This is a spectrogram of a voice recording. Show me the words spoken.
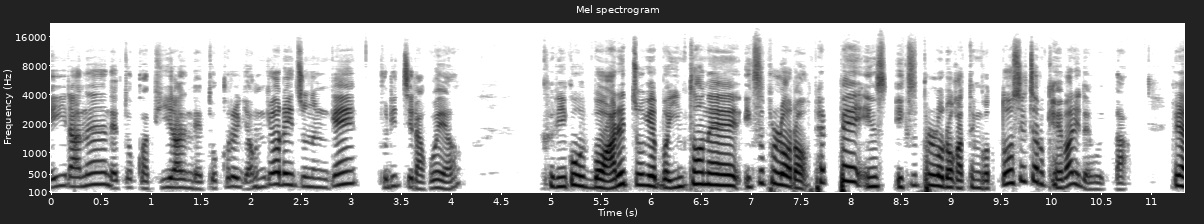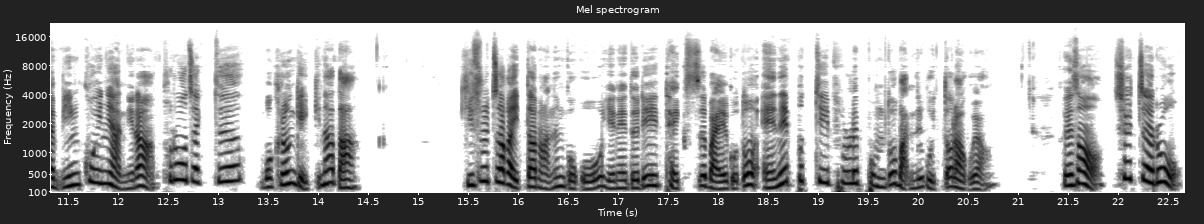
A라는 네트워크와 B라는 네트워크를 연결해주는 게 브릿지라고 해요. 그리고 뭐 아래쪽에 뭐 인터넷 익스플로러, 페페 익스플로러 같은 것도 실제로 개발이 되고 있다. 그냥 민코인이 아니라 프로젝트 뭐 그런 게 있긴 하다. 기술자가 있다라는 거고 얘네들이 덱스 말고도 NFT 플랫폼도 만들고 있더라고요. 그래서 실제로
